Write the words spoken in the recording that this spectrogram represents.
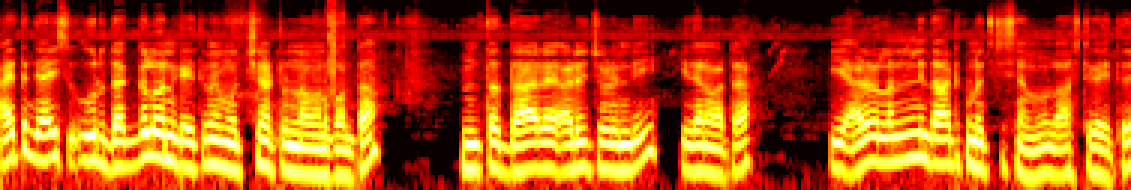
అయితే గాయస్ ఊరు దగ్గరలోనికి అయితే మేము వచ్చినట్టున్నాం అనుకుంటా. ఇంత దారి అడవి చూడండి ఇదనమాట ఈ అడవులన్నీ దాటుకుని వచ్చేసాము లాస్ట్గా అయితే.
